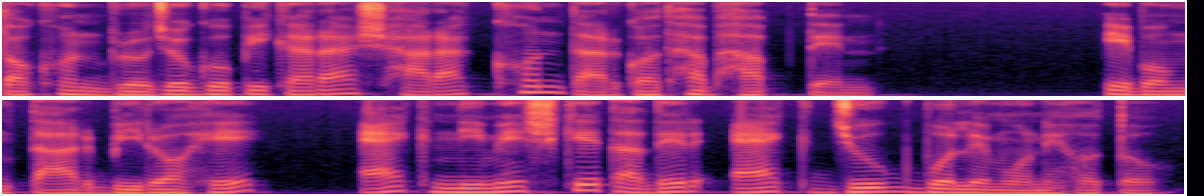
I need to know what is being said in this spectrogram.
তখন ব্রজগোপিকারা সারাক্ষণ তার কথা ভাবতেন এবং তার বিরহে এক নিমেষকে তাদের এক যুগ বলে মনে হতো।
